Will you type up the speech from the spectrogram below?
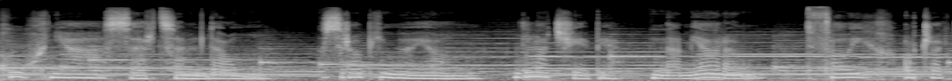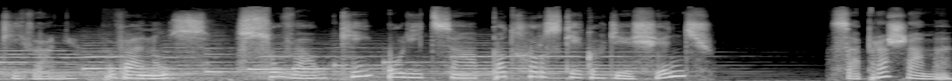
Kuchnia sercem domu. Zrobimy ją dla Ciebie na miarę Twoich oczekiwań. Wenus, Suwałki, ulica Podchorskiego 10. Zapraszamy.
